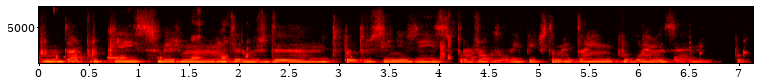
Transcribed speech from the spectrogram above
perguntar porque isso mesmo em termos de, de, patrocínios e isso para os Jogos Olímpicos também tem problemas, porque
